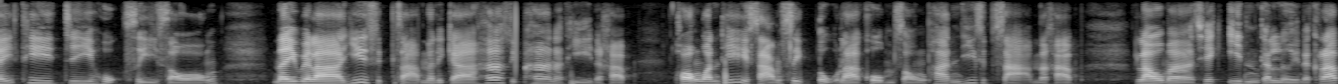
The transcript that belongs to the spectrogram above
ล์ TG 642ในเวลา 23นาฬิกา55 นาทีนะครับ ของวันที่ 30 ตุลาคม 2023 นะครับ เรามาเช็คอินกันเลยนะครับ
